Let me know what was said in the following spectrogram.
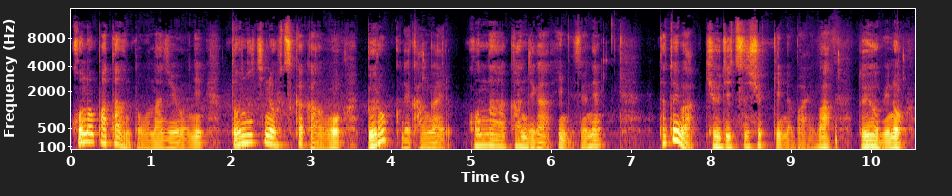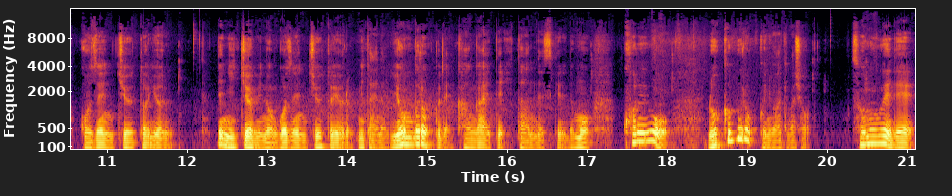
このパターンと同じように、土日の2日間をブロックで考える。こんな感じがいいんですよね。例えば、休日出勤の場合は、土曜日の午前中と夜、で、日曜日の午前中と夜みたいな4ブロックで考えていたんですけれども、これを6ブロックに分けましょう。その上で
